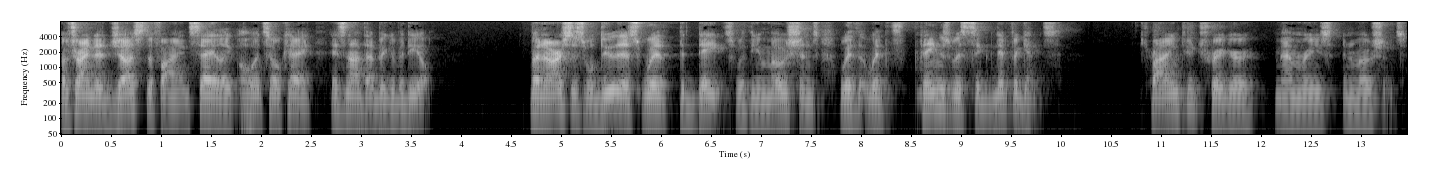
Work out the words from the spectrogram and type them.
of trying to justify and say like oh it's okay. It's not that big of a deal. But an narcissist will do this with the dates with the emotions with with things with significance trying to trigger memories and emotions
